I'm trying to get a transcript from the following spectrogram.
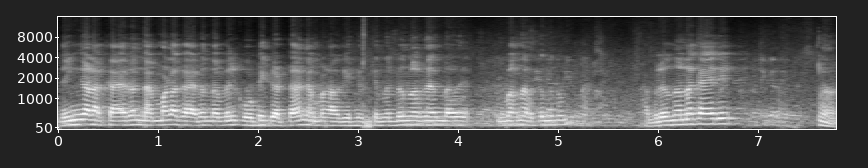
നിങ്ങളെ കയറും നമ്മളെ കയറും തമ്മിൽ കൂട്ടിക്കെട്ടാൻ നമ്മൾ ആഗ്രഹിക്കുന്നുണ്ട് എന്ന് പറഞ്ഞാൽ എന്താ ഇവ നടക്കുന്നുണ്ട്? ഹബിൽ എന്ന് പറഞ്ഞ കയറി. ആ.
